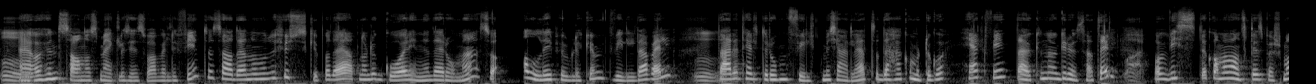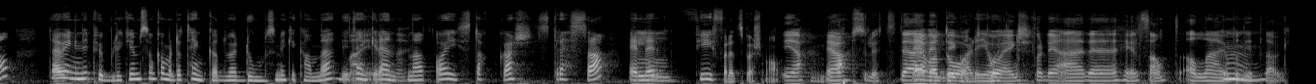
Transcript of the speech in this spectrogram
Eh, og hun sa noe som jeg egentlig syntes var veldig fint. Hun sa det, nå må du huske på det at når du går inn i det rommet, så alle i publikum vil deg vel. Det er et helt rom fylt med kjærlighet, så det her kommer til å gå helt fint. Det er jo ikke noe å grue seg til. Nei. Og hvis det kommer vanskelige spørsmål, det er jo ingen i publikum som kommer til å tenke at du er dum som ikke kan det. De Nei, tenker nei. enten at oi, stakkars, stressa, eller fy for et spørsmål. Ja, Ja. absolutt. Det Det er var veldig godt gjort. poeng, for det er uh, helt sant. Alle er jo på ditt lag.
